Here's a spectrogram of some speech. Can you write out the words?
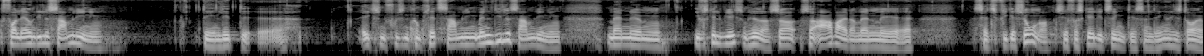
For at lave en lille sammenligning, det er en lidt, øh, ikke sådan fuldstændig komplet sammenligning, men en lille sammenligning. Man, øh, I forskellige virksomheder, så, så arbejder man med øh, certifikationer til forskellige ting. Det er sådan en længere historie.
